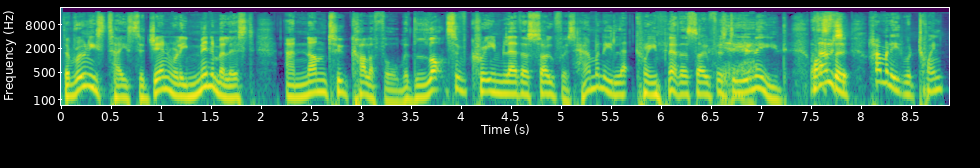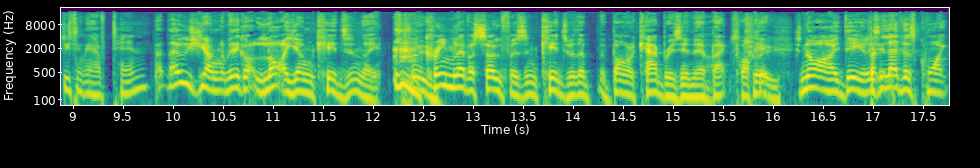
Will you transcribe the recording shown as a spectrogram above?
The Rooney's tastes are generally minimalist and none too colourful, with lots of cream leather sofas. How many le- cream leather sofas do you need? What's those- the, how many? Would twenty? Do you think they have ten? But those young, I mean, they've got a lot of young kids, haven't they? Cream leather sofas and kids with a, a bar of Cadbury's in their oh, back pocket. true. It's not ideal, But is it? leather's quite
